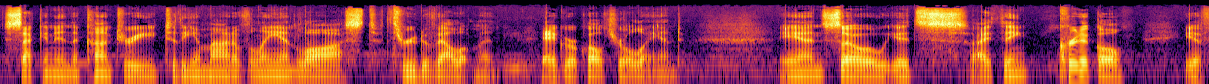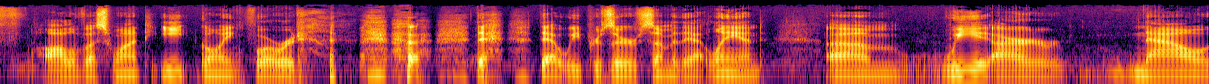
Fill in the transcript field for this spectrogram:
second in the country to the amount of land lost through development, agricultural land. And so it's, I think, critical if all of us want to eat going forward, that, that we preserve some of that land. Um, we are now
